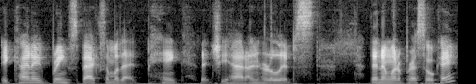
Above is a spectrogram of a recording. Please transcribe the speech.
it kind of brings back some of that pink that she had on her lips. Then I'm going to press OK.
